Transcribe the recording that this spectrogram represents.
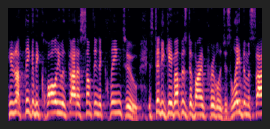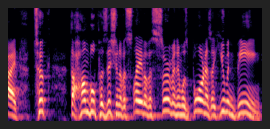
he did not think of equality with God as something to cling to. Instead, he gave up his divine privileges, laid them aside, took the humble position of a slave, of a servant, and was born as a human being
